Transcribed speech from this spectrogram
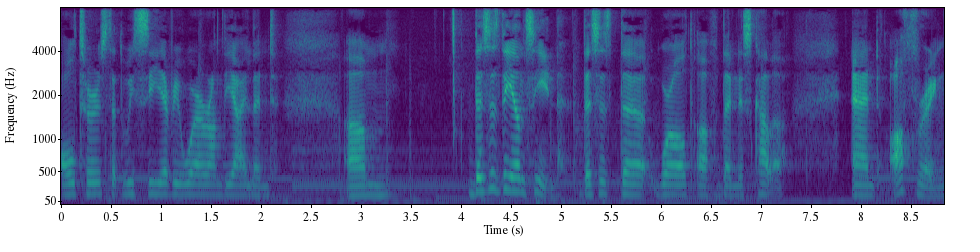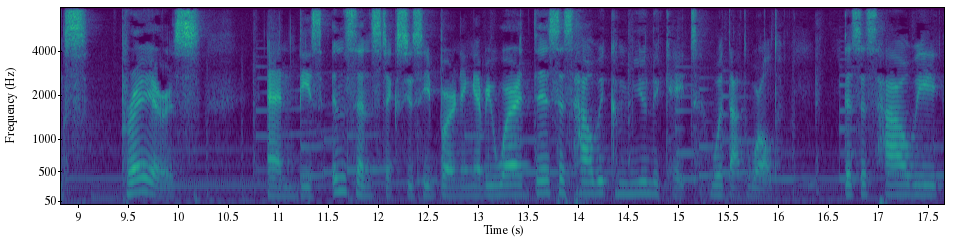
altars that we see everywhere on the island. Um, this is the unseen. This is the world of the Niskala. And offerings, prayers, and these incense sticks you see burning everywhere, this is how we communicate with that world. This is how we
